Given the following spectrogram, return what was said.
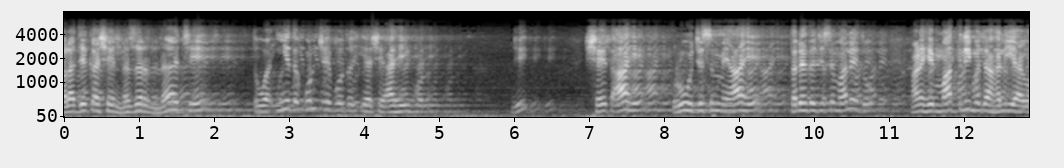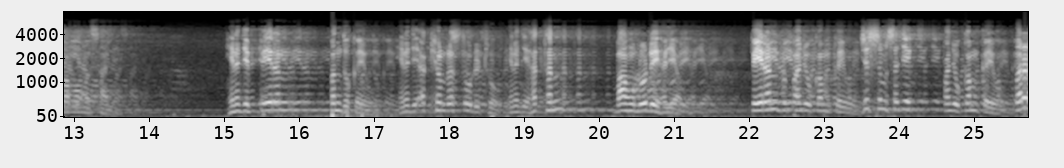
भला जेका शइ नज़र न अचे, त उहा ईअं त कोन चइबो त इहा शइ आहे ई कोन। जी? शइ त रूह जिस्म में आहे, तॾहिं त जिस्म हले थो हाणे हे मातली मज़ा हली आयो आहे मोहम्मद साले। हिन जे पेरनि पंधु कयो, हिन जे अखियुनि रस्तो ॾिठो, हिन जे हथनि ॿाहूं लोॾे हलिया। पेरनि बि पंहिंजो कमु कयो, जिस्म सॼे पंहिंजो कमु कयो, पर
